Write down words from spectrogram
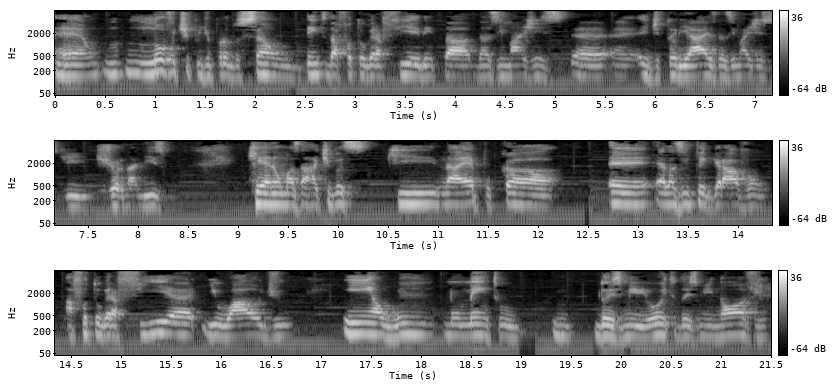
é, um, um, novo tipo de produção dentro da fotografia e dentro da, das imagens é, editoriais, das imagens de, de jornalismo, que eram umas narrativas que na época é, elas integravam a fotografia e o áudio em algum momento em 2008, 2009.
